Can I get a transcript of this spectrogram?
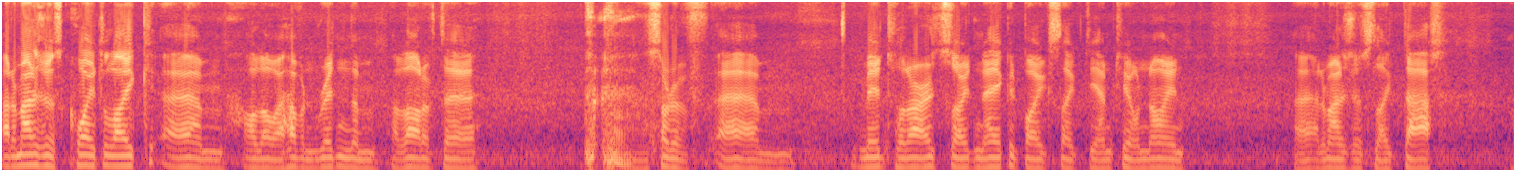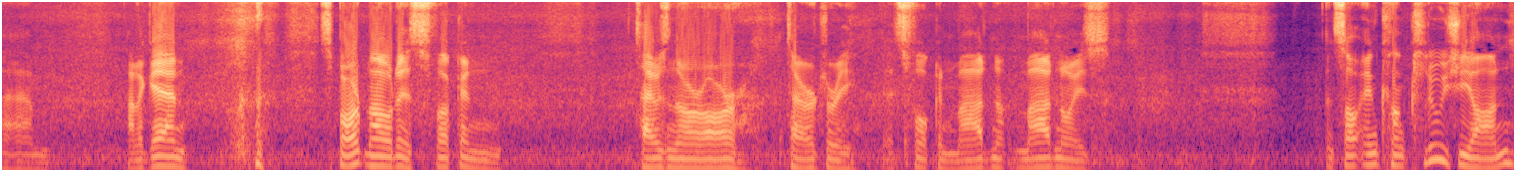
I'd imagine it's quite like, um, although I haven't ridden them, a lot of the sort of um, mid to large side naked bikes like the MT09 uh, I'd imagine it's like that. Um, and again, sport mode is fucking thousand RR territory. It's fucking mad, mad noise. And so, in conclusion,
